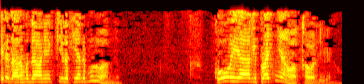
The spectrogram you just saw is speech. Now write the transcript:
ඒක ධර්ම දානයක් කියලා කියන්න පුළුවන්ද? කෝ එයාගේ ප්‍රඥාවක් අවදි වෙනවා.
